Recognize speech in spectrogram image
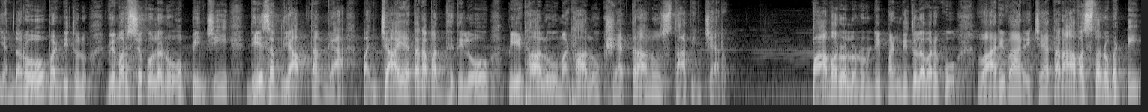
ఎందరో పండితులు విమర్శకులను ఒప్పించి దేశవ్యాప్తంగా పంచాయతన పద్ధతిలో పీఠాలు మఠాలు క్షేత్రాలు స్థాపించారు. పామరుల నుండి పండితుల వరకు వారి వారి చేతనావస్థను బట్టి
